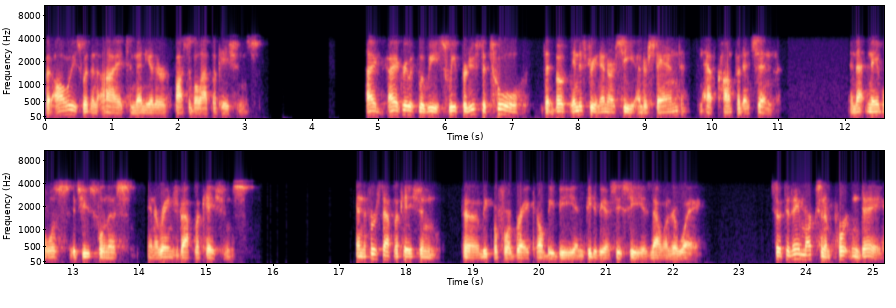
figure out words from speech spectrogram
but always with an eye to many other possible applications. I, I agree with Louise. We've produced a tool that both industry and NRC understand and have confidence in, and that enables its usefulness in a range of applications. And the first application uh, Leak Before Break, LBB, and PWSCC is now underway. So today marks an important day.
